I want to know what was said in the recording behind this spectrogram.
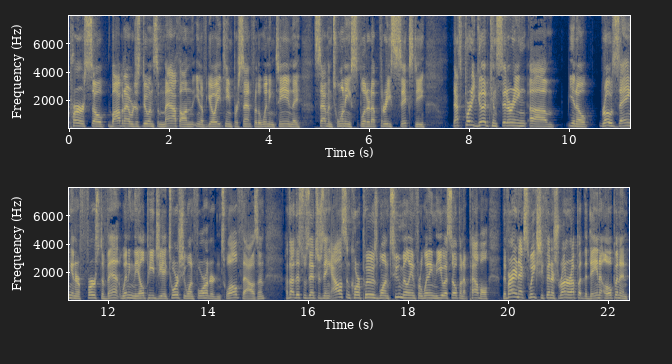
purse. So Bob and I were just doing some math on, you know, if you go 18% for the winning team, they 720 split it up 360. That's pretty good considering, um, you know, Rose Zhang in her first event winning the LPGA Tour, she won 412,000. I thought this was interesting. Allisen Corpuz won two million for winning the U.S. Open at Pebble. The very next week, she finished runner-up at the Dana Open and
